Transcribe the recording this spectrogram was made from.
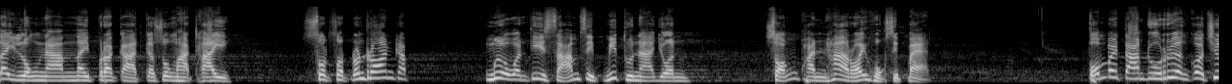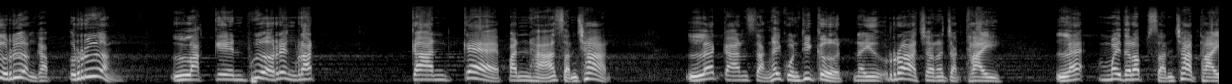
ได้ลงนามในประกาศกระทรวงมหาดไทย สดสดร้อนๆครับ เมื่อวันที่ 30 มิถุนายน 2568 ผมไปตามดูเรื่องก็ชื่อเรื่องครับ เรื่องหลักเกณฑ์เพื่อเร่งรัด การแก้ปัญหาสัญชาติ และการสั่งให้คนที่เกิดในราชอาณาจักรไทย และไม่ได้รับสัญชาติไทย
